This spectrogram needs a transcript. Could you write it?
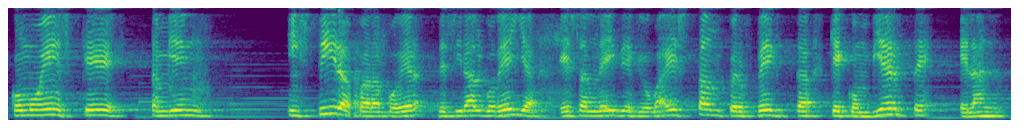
cómo es, que también inspira para poder decir algo de ella. Esa ley de Jehová es tan perfecta que convierte el alma.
